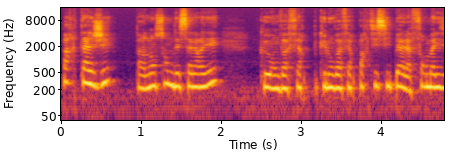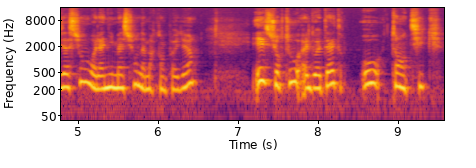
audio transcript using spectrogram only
partagée par l'ensemble des salariés que, l'on va faire participer à la formalisation ou à l'animation de la marque employeur. Et surtout, elle doit être authentique,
